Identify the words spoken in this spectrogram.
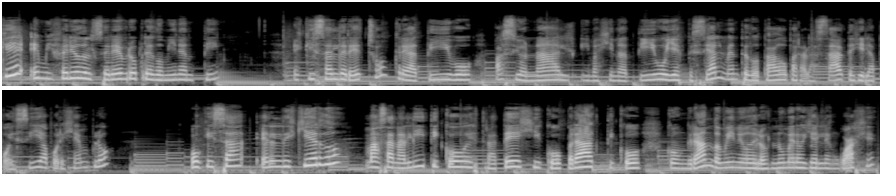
¿Qué hemisferio del cerebro predomina en ti? ¿Es quizá el derecho, creativo, pasional, imaginativo y especialmente dotado para las artes y la poesía, por ejemplo? ¿O quizá el izquierdo, más analítico, estratégico, práctico, con gran dominio de los números y el lenguaje?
